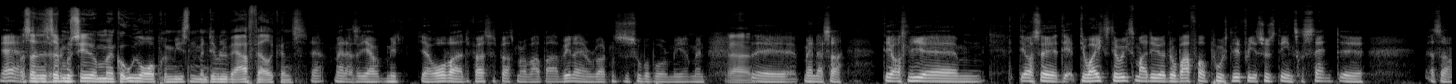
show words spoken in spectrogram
Ja, ja, og så er det så måske, om man går ud over præmissen, men det vil være Falcons. Ja, men altså, jeg, mit, jeg overvejede det første spørgsmål, var bare, vinder Aaron Rodgers Super Bowl mere? Men, Ja. øh, men altså, det er også lige, øh, det, er også, øh, det, det, var ikke, det var ikke så meget det, det var bare for at puste lidt, for jeg synes, det er interessant, øh, altså,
